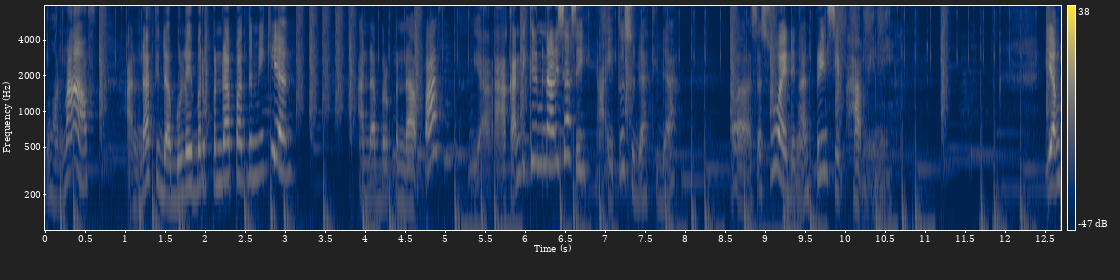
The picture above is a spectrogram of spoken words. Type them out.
Mohon maaf, Anda tidak boleh berpendapat demikian. Anda berpendapat, ya akan dikriminalisasi. Nah, itu sudah tidak uh, sesuai dengan prinsip HAM ini. Yang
